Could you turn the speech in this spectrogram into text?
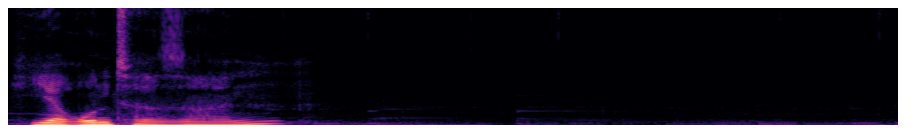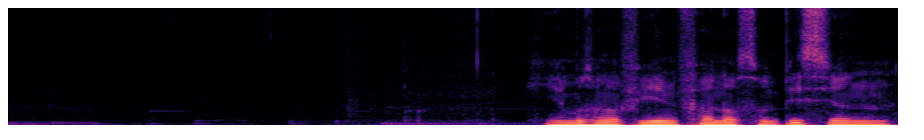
hier runter sein. Hier muss man auf jeden Fall noch so ein bisschen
